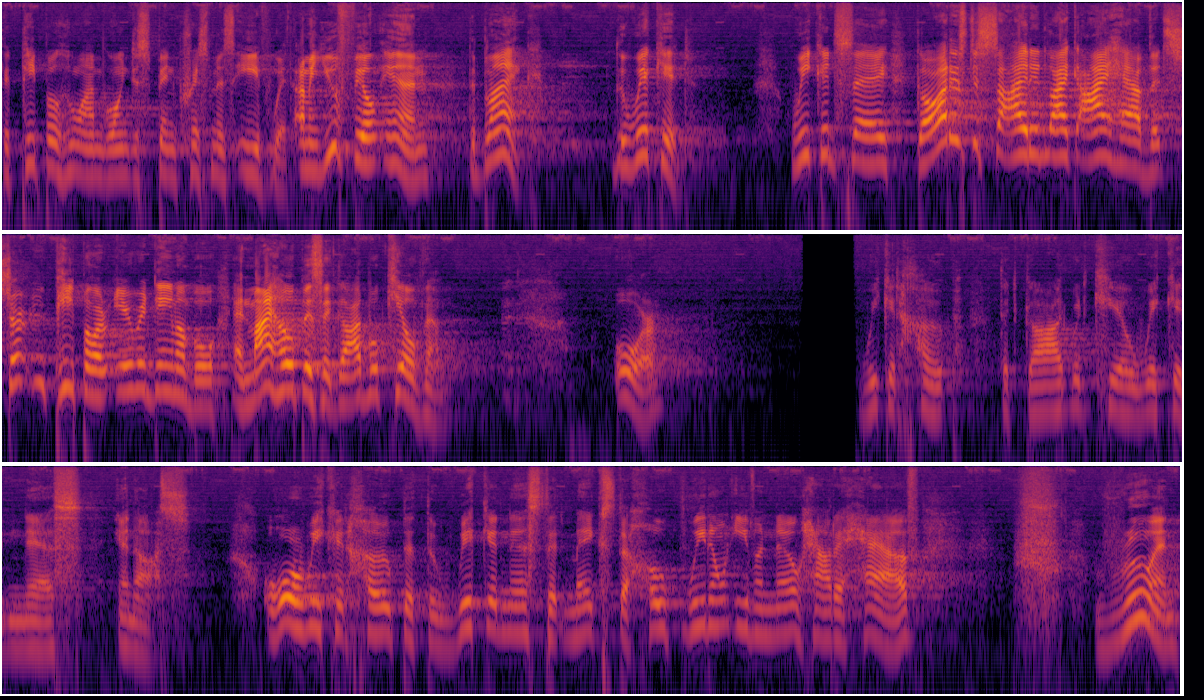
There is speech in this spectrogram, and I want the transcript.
the people who I'm going to spend Christmas Eve with. I mean, you fill in the blank, the wicked we could say, God has decided, like I have, that certain people are irredeemable, and my hope is that God will kill them. Or we could hope that God would kill wickedness in us. Or we could hope that the wickedness that makes the hope we don't even know how to have ruin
